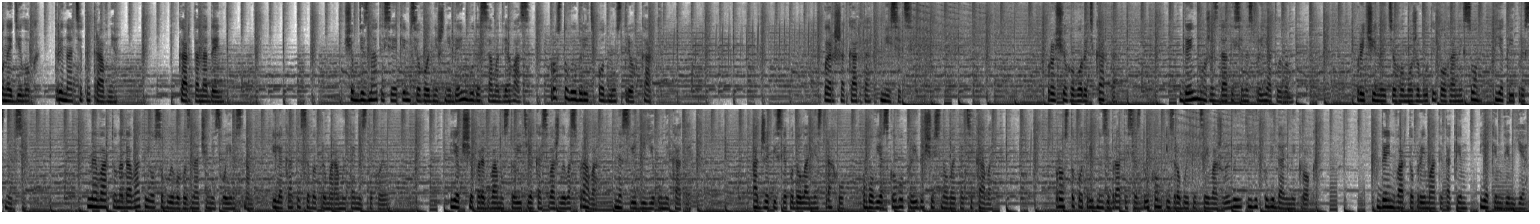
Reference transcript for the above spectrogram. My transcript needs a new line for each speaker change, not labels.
Понеділок, 13 травня. Карта на день. Щоб дізнатися, яким сьогоднішній день буде саме для вас, просто виберіть одну з трьох карт. Перша карта місяць. Про що говорить карта? День може здатися несприятливим. Причиною цього може бути поганий сон, який приснився. Не варто надавати особливого значення своїм снам і лякати себе примарами та містикою. Якщо перед вами стоїть якась важлива справа, не слід її уникати. Адже після подолання страху обов'язково прийде щось нове та цікаве. Просто потрібно зібратися з духом і зробити цей важливий і відповідальний крок. День варто приймати таким, яким він є.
